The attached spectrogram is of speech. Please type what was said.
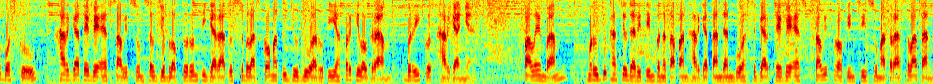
bosku, harga TBS sawit Sumsel jeblok turun Rp311,72 per kilogram, berikut harganya. Palembang, merujuk hasil dari tim penetapan harga tandan buah segar TBS sawit Provinsi Sumatera Selatan,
